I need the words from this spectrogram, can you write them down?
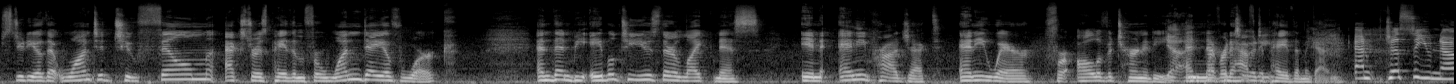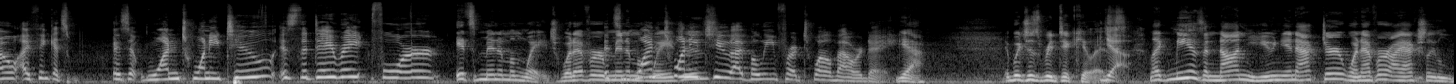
studio that wanted to film extras, pay them for one day of work, and then be able to use their likeness in any project anywhere for all of eternity Yeah, and in never to have to pay them again. And just so you know, I think it's is it 122 is the day rate for It's minimum wage, whatever it's minimum wage is. 122 I believe for a 12-hour day. Yeah. Which is ridiculous. Yeah. Like me as a non union actor, whenever I actually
